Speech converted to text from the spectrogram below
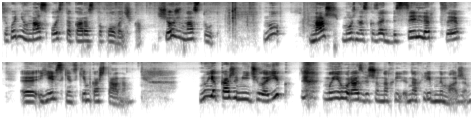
Сьогодні у нас ось така розпаковочка. Що ж у нас тут? Ну, наш, можна сказати, бестселлер це е, гель з кінським каштаном. Ну, як каже мій чоловік, ми його разві що на хліб, на хліб не мажемо.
